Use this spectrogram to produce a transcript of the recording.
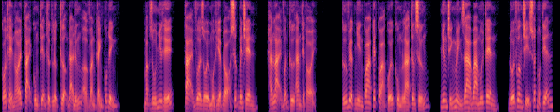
có thể nói tại cung tiễn thực lực thượng đã đứng ở văn cảnh quốc đỉnh. Mặc dù như thế, tại vừa rồi một hiệp đỏ sức bên trên, hắn lại vẫn cứ ăn thiệt thòi. Cứ việc nhìn qua kết quả cuối cùng là tương xứng, nhưng chính mình ra ba mũi tên, đối phương chỉ xuất một tiễn,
